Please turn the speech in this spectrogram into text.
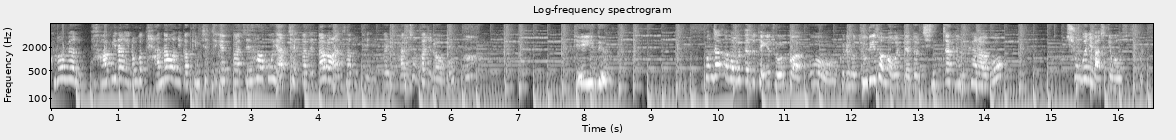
그러면 밥이랑 이런 거 다 나오니까 김치찌개까지 하고 야채까지 따로 안 사도 되니까 이 반찬까지 나오고 헉! 게이드 혼자서 먹을 때도 되게 좋을 것 같고 그리고 둘이서 먹을 때도 진짜 간편하고 충분히 맛있게 먹을 수 있을 것 같아요.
